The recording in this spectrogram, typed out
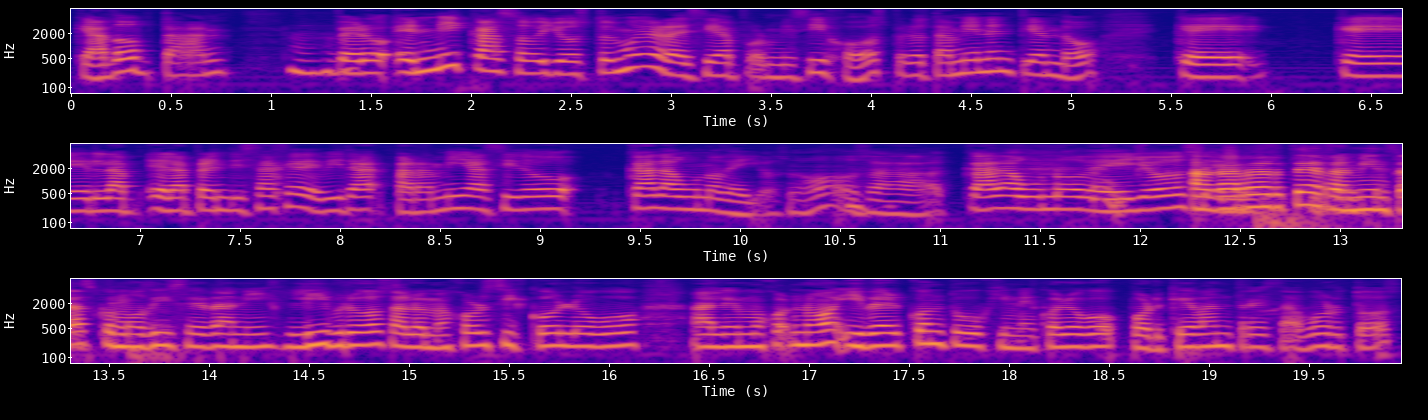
que adoptan, pero en mi caso yo estoy muy agradecida por mis hijos, pero también entiendo que, que la- el aprendizaje de vida para mí ha sido cada uno de ellos, ¿no? O sea, cada uno de ellos. Agarrarte herramientas, como dice Dani, libros, a lo mejor psicólogo, a lo mejor, ¿no? Y ver con tu ginecólogo por qué van tres abortos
